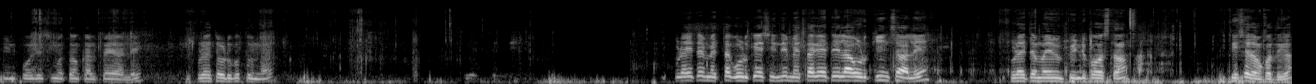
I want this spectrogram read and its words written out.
పిండి పోసేసి మొత్తం కలిపేయాలి. ఇప్పుడైతే ఉడుకుతుందా? ఇప్పుడైతే మెత్తగా ఉడికేసింది. మెత్తగా అయితే ఇలా ఉడికించాలి. ఇప్పుడైతే మేము పిండి పోస్తాం. తీసేద్దాం కొద్దిగా.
